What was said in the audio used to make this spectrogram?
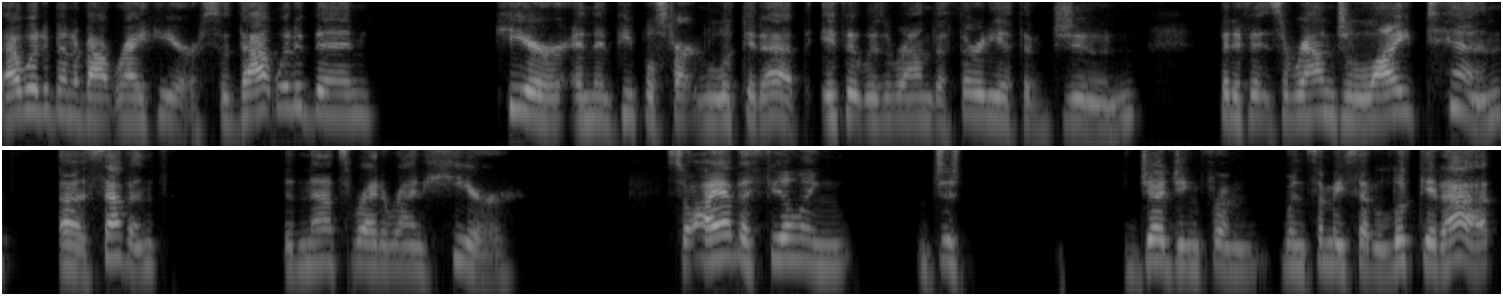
that would have been about right here. So that would have been here. And then people start to look it up if it was around the 30th of June. But if it's around July 10th, uh, 7th, then that's right around here. So I have a feeling just judging from when somebody said, look it up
